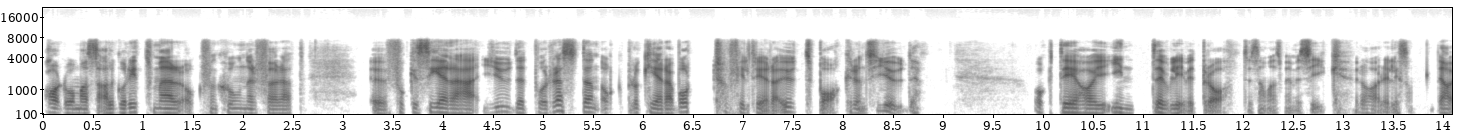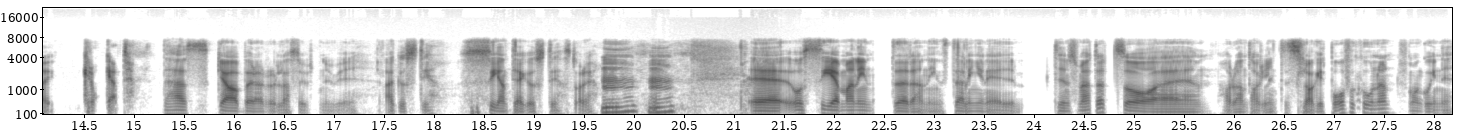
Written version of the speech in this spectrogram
har då massa algoritmer och funktioner för att fokusera ljudet på rösten och blockera bort och filtrera ut bakgrundsljud. Och det har ju inte blivit bra tillsammans med musik. För då har det, liksom, det har krockat. Det här ska börja rullas ut nu i augusti. Sent i augusti står det. Mm, mm. Eh, och ser man inte den inställningen i Teamsmötet så eh, har du antagligen inte slagit på funktionen. får man gå in i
